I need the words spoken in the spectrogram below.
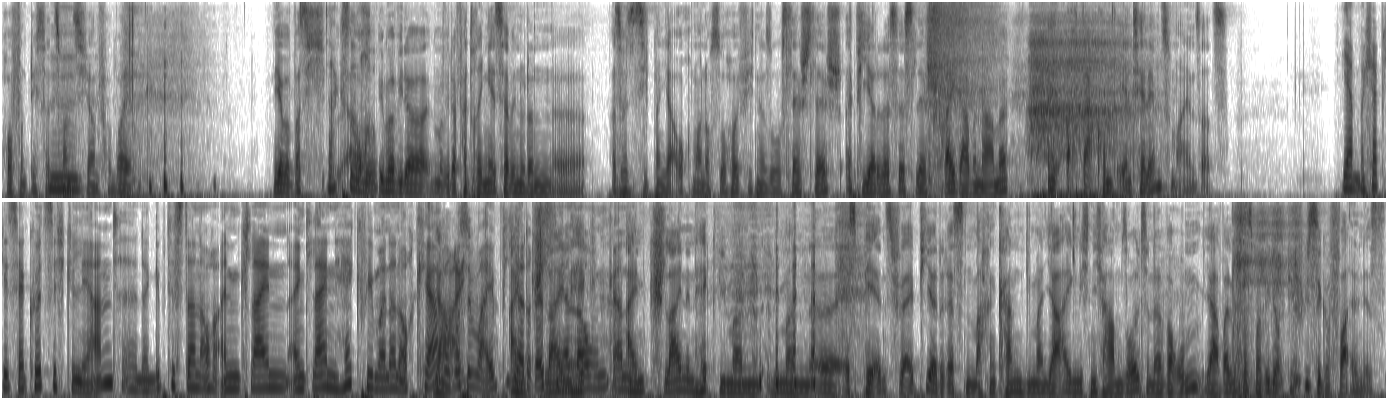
hoffentlich seit Mhm. 20 Jahren vorbei. nee, aber was ich auch so. immer wieder, immer wieder verdränge, ist ja, wenn du dann, äh, also das sieht man ja auch immer noch so häufig, ne, so slash slash IP-Adresse, slash Freigabename. Äh, auch da kommt NTLM zum Einsatz. Ja, aber ich habe jetzt ja kürzlich gelernt, äh, da gibt es dann auch einen kleinen, einen kleinen Hack, wie man dann auch Kerberos ein- über IP-Adressen erlauben Hack, kann. einen kleinen Hack, wie man, wie man äh, SPNs für IP-Adressen machen kann, die man ja eigentlich nicht haben sollte. Ne? Warum? Ja, weil uns das mal wieder auf die Füße gefallen ist.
